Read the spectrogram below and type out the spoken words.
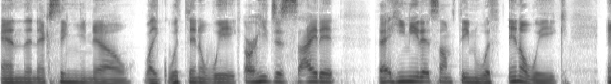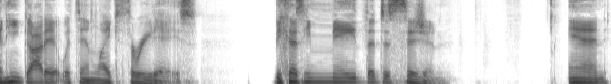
And the next thing you know, like within a week, or he decided that he needed something within a week and he got it within like three days. because he made the decision. And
